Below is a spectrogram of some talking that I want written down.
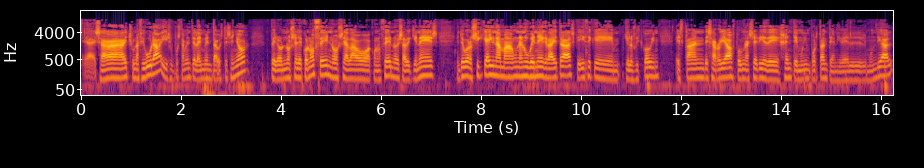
Eh, se ha hecho una figura y supuestamente la ha inventado este señor, pero no se le conoce, no se ha dado a conocer, no se sabe quién es. Entonces, bueno, sí que hay una, una nube negra detrás que dice que, que los Bitcoin están desarrollados por una serie de gente muy importante a nivel mundial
